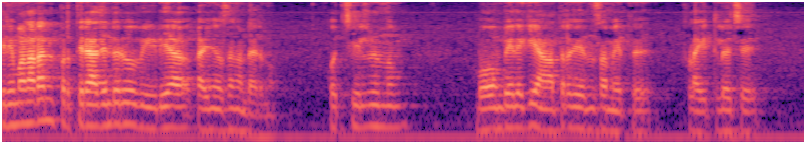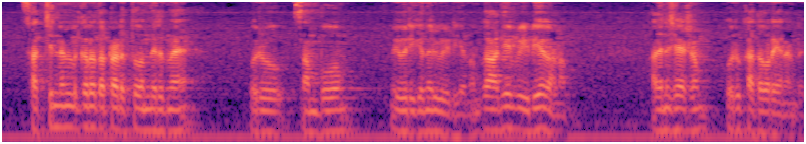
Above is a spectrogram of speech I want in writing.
സിനിമ നടൻ പൃഥ്വിരാജിന്റെ ഒരു വീഡിയോ കഴിഞ്ഞ ദിവസം കണ്ടായിരുന്നു. കൊച്ചിയിൽ നിന്നും ബോംബെയിലേക്ക് യാത്ര ചെയ്യുന്ന സമയത്ത് ഫ്ലൈറ്റിൽ വെച്ച് സച്ചിൻ ടെണ്ടുൽക്കർ തൊട്ടടുത്ത് വന്നിരുന്ന ഒരു സംഭവം വിവരിക്കുന്ന ഒരു വീഡിയോ. നമുക്ക് ആദ്യം വീഡിയോ കാണാം. അതിനുശേഷം ഒരു കഥ പറയാനുണ്ട്.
